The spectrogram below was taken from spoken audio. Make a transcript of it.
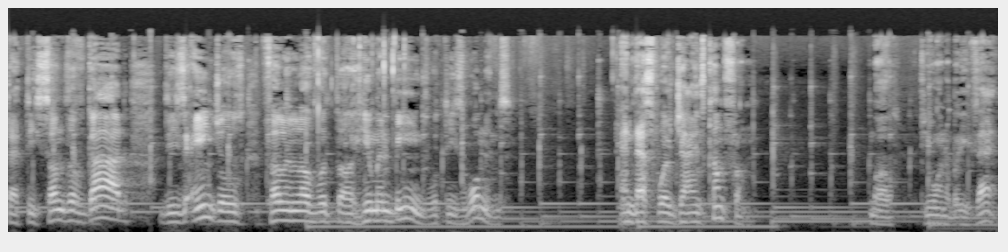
That the sons of God, these angels, fell in love with uh, human beings, with these women. And that's where giants come from. Well, if you want to believe that.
